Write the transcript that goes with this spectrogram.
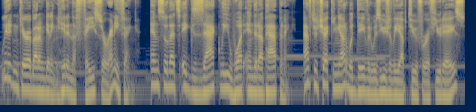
we didn't care about him getting hit in the face or anything. And so that's exactly what ended up happening. After checking out what David was usually up to for a few days,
